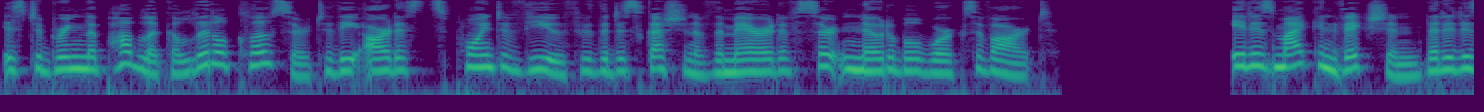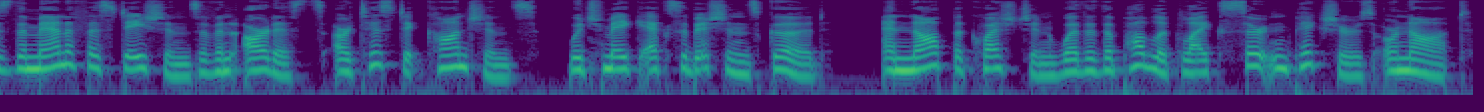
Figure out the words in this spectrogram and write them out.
is to bring the public a little closer to the artist's point of view through the discussion of the merit of certain notable works of art. It is my conviction that it is the manifestations of an artist's artistic conscience which make exhibitions good, and not the question whether the public likes certain pictures or not.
